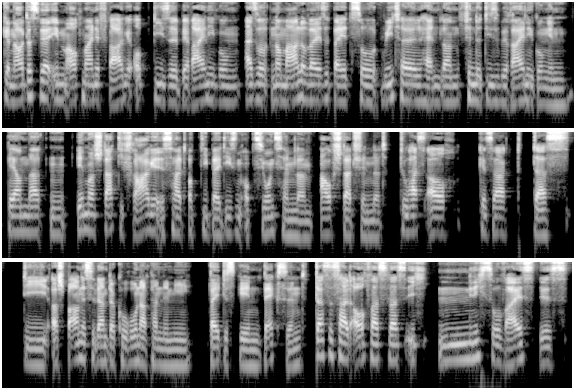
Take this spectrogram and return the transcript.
Genau, das wäre eben auch meine Frage, ob diese Bereinigung, also normalerweise bei so Retail-Händlern findet diese Bereinigung in Bärenmärkten immer statt. Die Frage ist halt, ob die bei diesen Optionshändlern auch stattfindet. Du hast auch gesagt, dass die Ersparnisse während der Corona-Pandemie weitestgehend weg sind. Das ist halt auch was, was ich nicht so weiß, ist,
